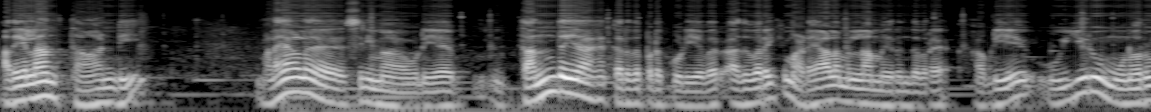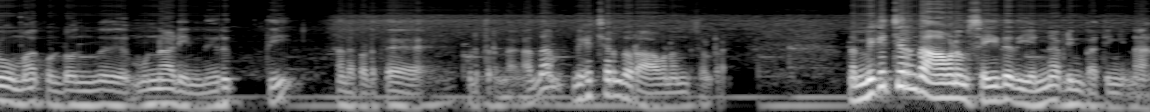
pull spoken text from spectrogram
அதையெல்லாம் தாண்டி மலையாள சினிமாவுடைய தந்தையாக கருதப்படக்கூடியவர் அது வரைக்கும் அடையாளம் இல்லாமல் இருந்தவரை அப்படியே உயிரும் உணர்வுமாக கொண்டு வந்து முன்னாடி நிறுத்தி அந்த படத்தை கொடுத்துருந்தாங்க. அதுதான் மிகச்சிறந்த ஒரு ஆவணம்னு சொல்கிறேன் அந்த மிகச்சிறந்த ஆவணம் செய்தது என்ன அப்படின்னு பார்த்தீங்கன்னா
